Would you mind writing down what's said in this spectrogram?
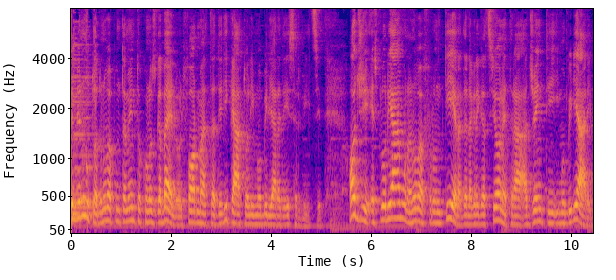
Benvenuto ad un nuovo appuntamento con lo Sgabello, il format dedicato all'immobiliare dei servizi. Oggi esploriamo una nuova frontiera dell'aggregazione tra agenti immobiliari.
